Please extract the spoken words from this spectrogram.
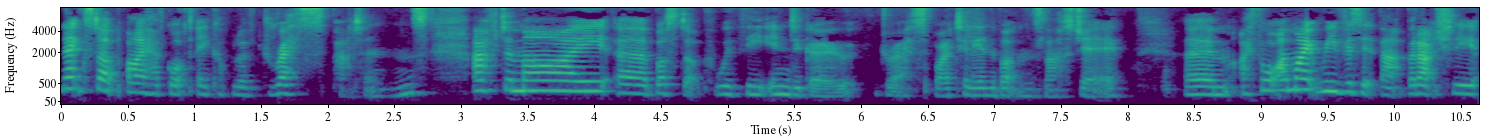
Next up, I have got a couple of dress patterns. After my uh, bust up with the indigo dress by Tilly and the Buttons last year, um, I thought I might revisit that, but actually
